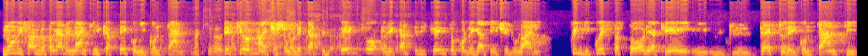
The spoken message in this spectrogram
non vi fanno pagare neanche il caffè con i contanti, lo, perché ormai ci sono le carte di credito e le carte di credito collegate ai cellulari. Quindi questa storia che il, il tetto dei contanti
